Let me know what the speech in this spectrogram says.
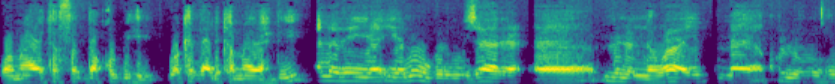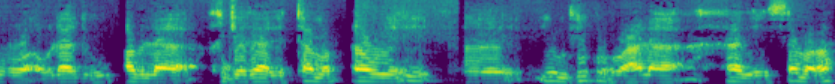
وما يتصدق به؟ وكذلك ما يهديه الذي ينوب المزارع آه، من النوائب ما يأكله هو وأولاده قبل جذاذ التمر أو آه، ينفقه على هذه الثمرة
